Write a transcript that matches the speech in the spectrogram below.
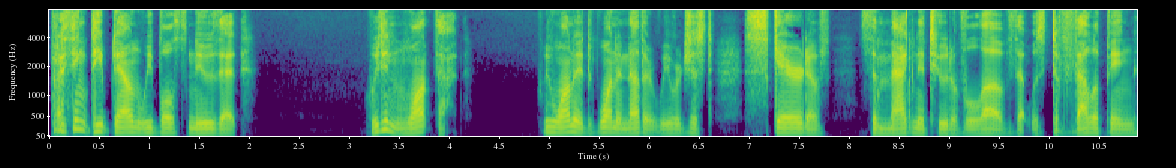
But I think deep down, we both knew that we didn't want that. We wanted one another. We were just scared of the magnitude of love that was developing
